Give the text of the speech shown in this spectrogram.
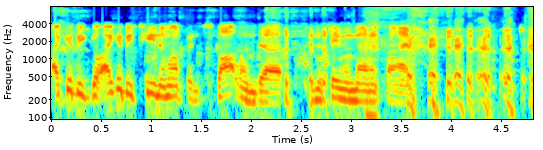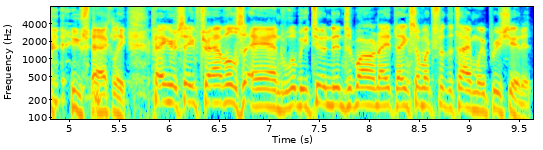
I could be go, I could be teeing them up in Scotland uh, in the same amount of time. exactly. Panger, safe travels, and we'll be tuned in tomorrow night. Thanks so much for the time. We appreciate it.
